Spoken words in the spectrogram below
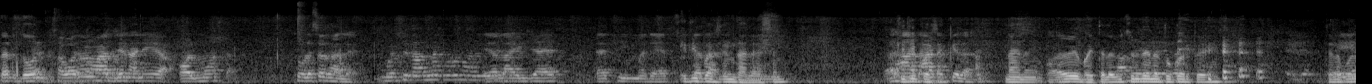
तर दोन सव्वा दोन वाजलेत आणि ऑलमोस्ट थोडस झालंय. या लाइट ज्या आहेत त्या थीममध्ये आहेत. किती पर्सेंट झाले असेल? किती झाले. नाही नाही. अरे भाई त्याला विचारू दे ना तू करतोय. त्याला बोल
